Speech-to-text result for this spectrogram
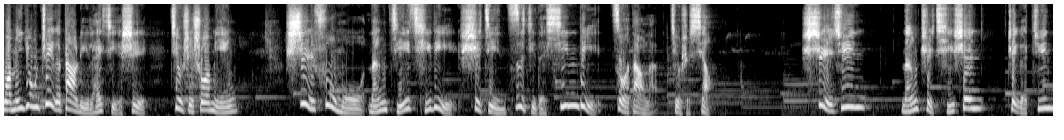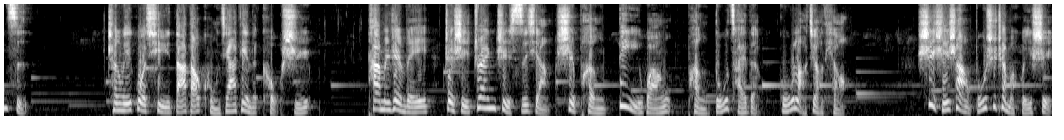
我们用这个道理来解释，就是说明，事父母能竭其力，是尽自己的心力做到了，就是孝；事君能治其身，这个“君”字，成为过去打倒孔家店的口实。他们认为这是专制思想，是捧帝王、捧独裁的古老教条。事实上不是这么回事。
